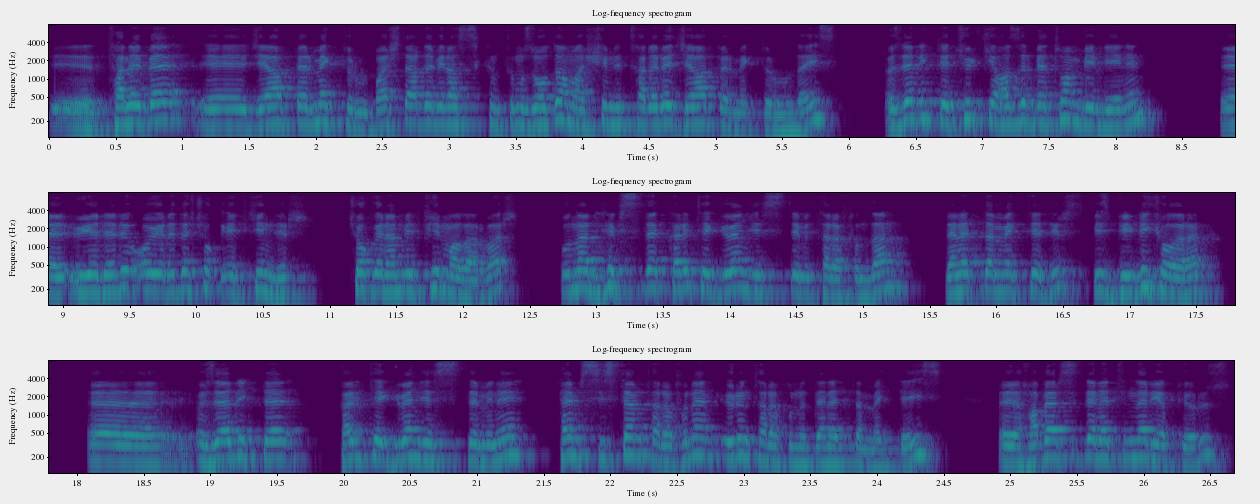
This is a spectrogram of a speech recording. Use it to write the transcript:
e, talebe e, cevap vermek durumu. Başlarda biraz sıkıntımız oldu ama şimdi talebe cevap vermek durumundayız. Özellikle Türkiye Hazır Beton Birliği'nin e, üyeleri o yörede çok etkindir. Çok önemli firmalar var. Bunların hepsi de kalite güvence sistemi tarafından denetlenmektedir. Biz birlik olarak e, özellikle kalite güvence sistemini hem sistem tarafını hem ürün tarafını denetlemekteyiz. E, habersiz denetimler yapıyoruz.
